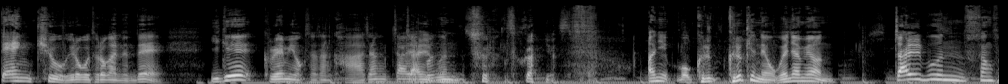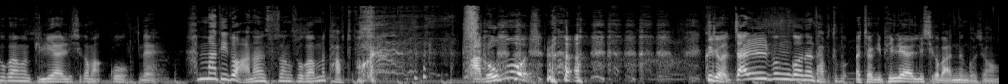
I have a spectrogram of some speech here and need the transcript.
Thank you 이러고 들어갔는데 이게 그래미 역사상 가장 짧은, 짧은. 수상 소감이었습니다. 아니 뭐 그, 그렇겠네요. 왜냐면 짧은 수상 소감은 빌리 아일리시가 맞고 네. 한 마디도 안 한 수상 소감은 다프트 펑크. 아 로봇. 그죠? 짧은 거는 다프트 아, 저기 빌리 아일리시가 맞는 거죠.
